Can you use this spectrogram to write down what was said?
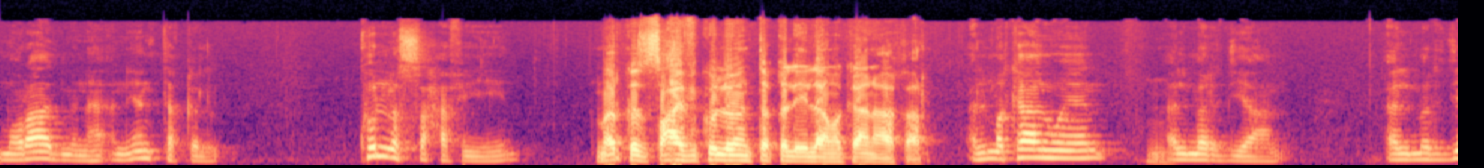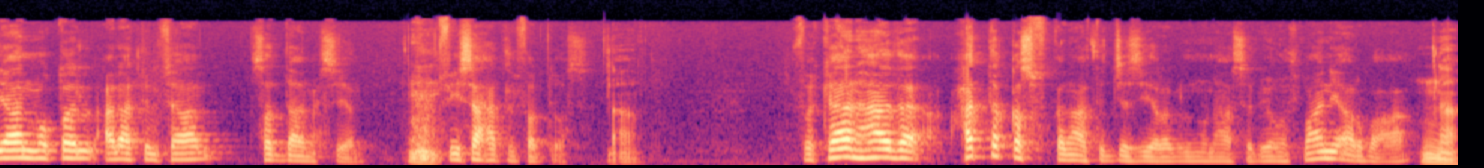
مراد منها أن ينتقل كل الصحفيين. المركز الصحفي كله ينتقل إلى مكان آخر. المكان وين؟ المرديان. المرديان مطل على تمثال صدام حسين في ساحة الفردوس. نعم. فكان هذا حتى قصف قناة الجزيرة بالمناسبة يوم 8 4 نعم.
